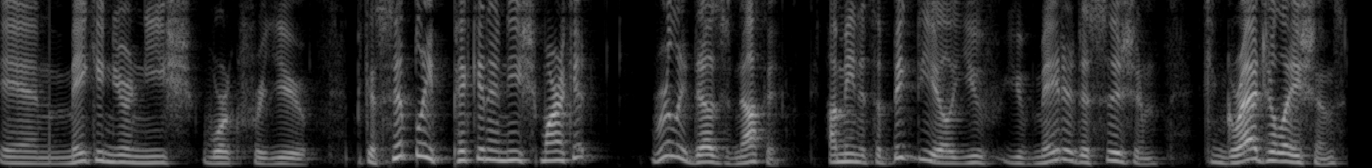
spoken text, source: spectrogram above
in making your niche work for you. Because simply picking a niche market really does nothing. I mean, it's a big deal. You've you've made a decision. Congratulations.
